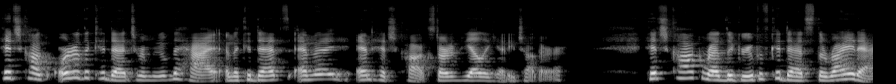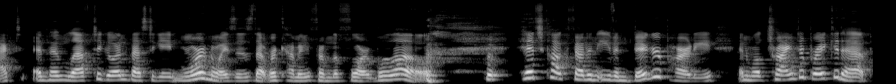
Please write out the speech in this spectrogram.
Hitchcock ordered the cadet to remove the hat, and the cadets and, the, and Hitchcock started yelling at each other. Hitchcock read the group of cadets the riot act and then left to go investigate more noises that were coming from the floor below. Hitchcock found an even bigger party, and while trying to break it up,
